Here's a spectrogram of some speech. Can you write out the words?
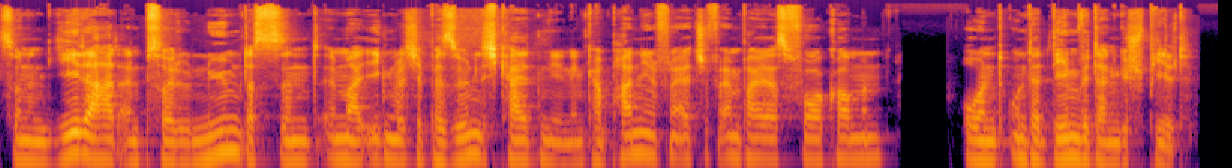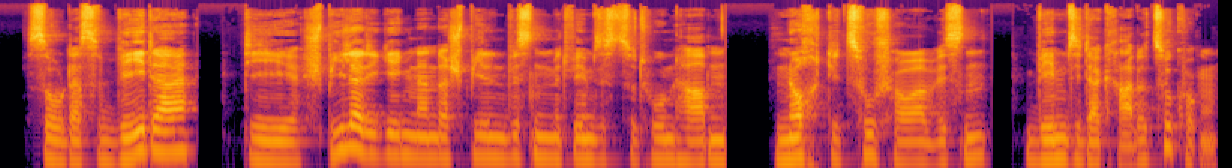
sondern jeder hat ein Pseudonym. Das sind immer irgendwelche Persönlichkeiten, die in den Kampagnen von Age of Empires vorkommen. Und unter dem wird dann gespielt. So dass weder die Spieler, die gegeneinander spielen, wissen, mit wem sie es zu tun haben, noch die Zuschauer wissen, wem sie da gerade zugucken.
